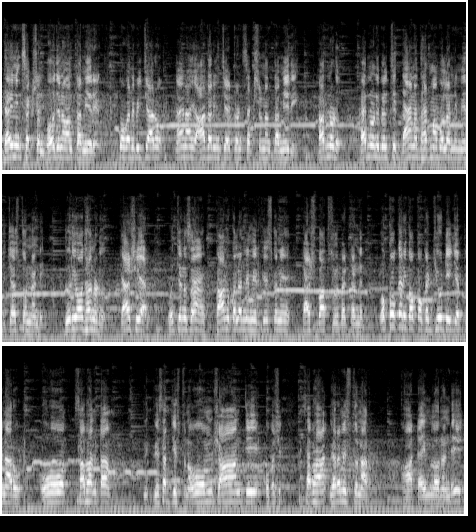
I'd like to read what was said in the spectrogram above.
డైనింగ్ సెక్షన్ భోజనం అంతా మీరే. ఇంకొకరిని పిలిచారు నాయన ఆదరించేటువంటి సెక్షన్ అంతా మీది. కర్ణుడు కర్ణుని పిలిచి దాన ధర్మములన్నీ మీరు చేస్తుండండి. దుర్యోధనుడు క్యాషియర్ వచ్చిన స- కానుకలన్నీ మీరు తీసుకుని క్యాష్ బాక్సులు పెట్టండి. ఒక్కొక్కరికి ఒక్కొక్క డ్యూటీ చెప్పినారు. ఓ సభ అంతా విసర్జిస్తున్న ఓం శాంతి ఉపశ సభ విరమిస్తున్నారు. ఆ టైంలోనండి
